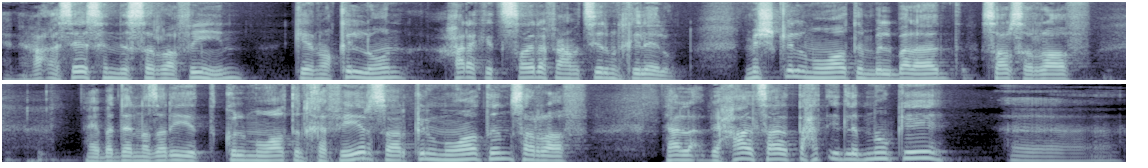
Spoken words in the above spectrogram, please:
يعني على أساس هن الصرافين كانوا كلهم حركة الصيرفة عم تصير من خلالهم. مش كل مواطن بالبلد صار صراف هي بدل نظرية كل مواطن خفير صار كل مواطن صراف. هلأ بحال صارت تحت إيد البنوكي آه،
